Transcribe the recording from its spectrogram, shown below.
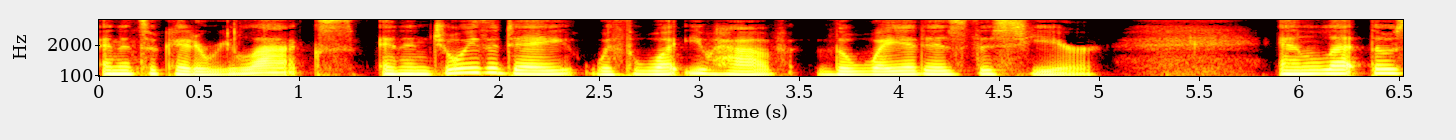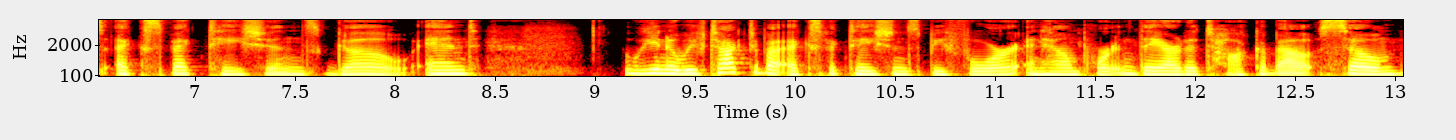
and it's okay to relax and enjoy the day with what you have the way it is this year and let those expectations go. And, you know, we've talked about expectations before and how important they are to talk about. So,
